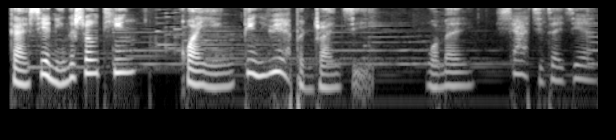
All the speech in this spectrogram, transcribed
感谢您的收听，欢迎订阅本专辑。我们下期再见。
